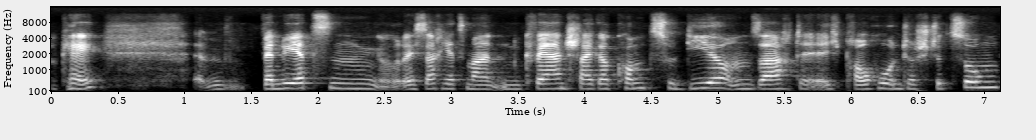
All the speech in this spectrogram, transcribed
Okay. Ähm, wenn du jetzt ein, oder ich sage jetzt mal, ein Quereinsteiger kommt zu dir und sagt, ich brauche Unterstützung,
